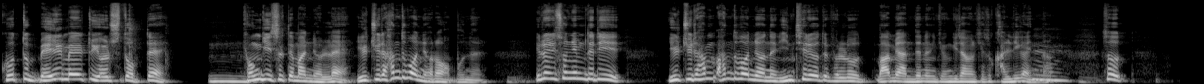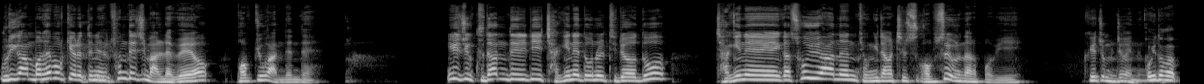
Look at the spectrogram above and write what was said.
그것도 매일매일 또 열 수도 없대. 음. 경기 있을 때만 열래. 일주일에 한두 번 열어, 문을. 이런 손님들이 일주일에 한, 한두 번 여는 인테리어도 별로 마음에 안 드는 경기장을 계속 갈 리가 있나. 음. 그래서 우리가 한번 해볼게요 그랬더니 손대지 말래. 왜요? 법규가 안 된대. 이게 지금 구단들이 자기네 돈을 들여도 자기네가 소유하는 경기장을 칠 수가 없어요, 우리나라 법이. 그게 좀 문제가 있는 거예요. 거기다가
